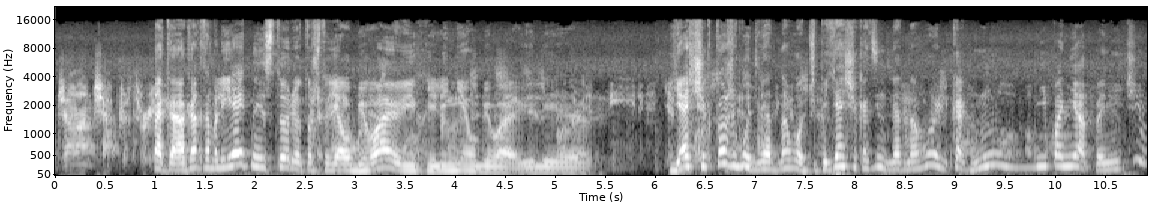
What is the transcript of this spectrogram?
John chapter 3. Так, а как-то влияет на историю то, что я убиваю их или не убиваю? Или... Ящик тоже будет для одного? Типа ящик один для одного или как? Ну, непонятно, ничего.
